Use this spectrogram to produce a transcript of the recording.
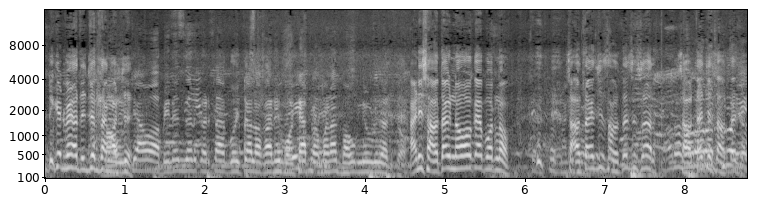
तिकीट मेळा तेचेर सांग. हांव अभिनंदन करता गोंयच्या लोकांनी मोठ्या प्रमाणात भाऊक निवडून हाडचो आणि सावताक नवो काय पोरनो सावताचे सावताचे सर. सावताचे सावताचे.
